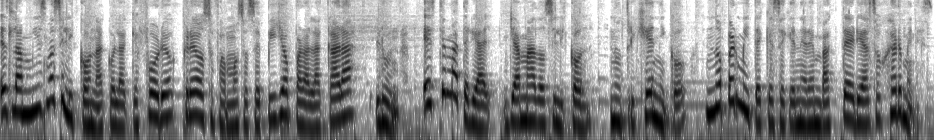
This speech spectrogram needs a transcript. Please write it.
es la misma silicona con la que Foreo creó su famoso cepillo para la cara, Luna. Este material, llamado silicón nutrigénico, no permite que se generen bacterias o gérmenes,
